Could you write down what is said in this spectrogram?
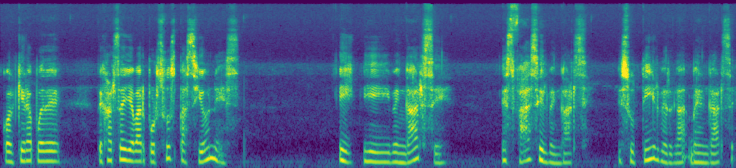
cualquiera puede dejarse llevar por sus pasiones y, y vengarse. Es fácil vengarse, es sutil vengarse.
